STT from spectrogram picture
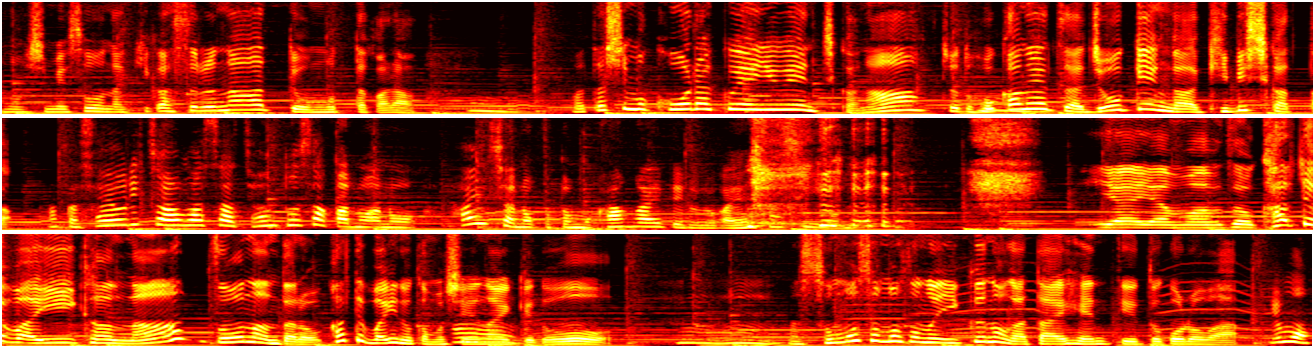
楽しめそうな気がするなって思ったからうん私も後楽園遊園地かな。ちょっと他のやつは条件が厳しかった、なんかさよりちゃんはさちゃんとさあのあの歯医者のことも考えてるのが優しいよね。いやいやまあそう勝てばいいかな。そうなんだろう。勝てばいいのかもしれないけど、うんうん。まあ、そもそもその行くのが大変っていうところは。でも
